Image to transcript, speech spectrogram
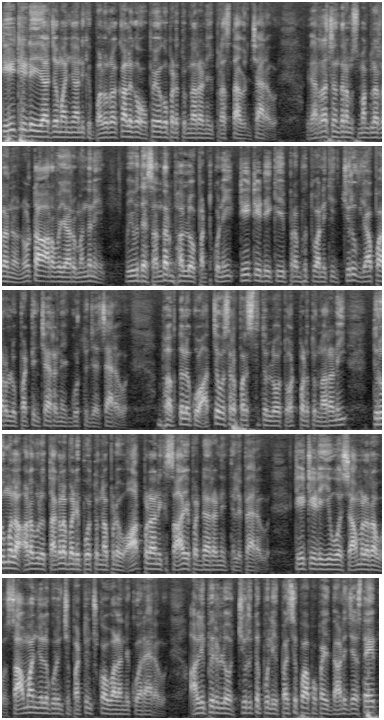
టీటీడీ యాజమాన్యానికి పలు రకాలుగా ఉపయోగపడుతున్నారని ప్రస్తావించారు. ఎర్రచందనం స్మగ్లర్లను నూట అరవై ఆరు మందిని వివిధ సందర్భాల్లో పట్టుకుని టీటీడీకి ప్రభుత్వానికి చిరు వ్యాపారులు పట్టించారని గుర్తు చేశారు. భక్తులకు అత్యవసర పరిస్థితుల్లో తోడ్పడుతున్నారని తిరుమల అడవులు తగలబడిపోతున్నప్పుడు ఆర్పడానికి సహాయపడ్డారని తెలిపారు. టీటీడీ ఈవో శ్యామలరావు సామాన్యుల గురించి పట్టించుకోవాలని కోరారు. అలిపిరిలో చిరుతపులి పసిపాపపై దాడి చేస్తే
